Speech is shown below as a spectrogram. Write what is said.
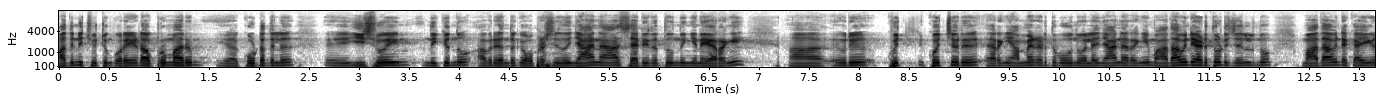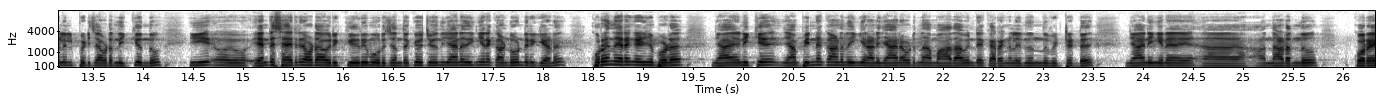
അതിന് ചുറ്റും കുറേ ഡോക്ടർമാരും കൂട്ടത്തിൽ ഈശോയും നിൽക്കുന്നു. അവർ എന്തൊക്കെ ഓപ്പറേഷൻ ചെയ്തു. ഞാൻ ആ ശരീരത്തു നിന്ന് ഇങ്ങനെ ഇറങ്ങി ഒരു കൊച്ചൊരു ഇറങ്ങി അമ്മയുടെ അടുത്ത് പോകുന്നു. അല്ലെ ഞാൻ ഇറങ്ങി മാതാവിന്റെ അടുത്തോട്ട് ചെല്ലുന്നു. മാതാവിന്റെ കൈകളിൽ പിടിച്ച് അവിടെ നിൽക്കുന്നു. ഈ എന്റെ ശരീരം അവിടെ അവർ കീറി മുറിച്ച് എന്തൊക്കെയോ ചെയ്യുന്നു. ഞാനത് ഇങ്ങനെ കണ്ടുകൊണ്ടിരിക്കുകയാണ്. കുറേ നേരം കഴിഞ്ഞപ്പോൾ ഞാൻ എനിക്ക് ഞാൻ പിന്നെ കാണുന്നത് ഇങ്ങനെയാണ്. ഞാൻ അവിടുന്ന് ആ മാതാവിന്റെ കരങ്ങളിൽ നിന്ന് വിട്ടിട്ട് ഞാനിങ്ങനെ നടന്നു കുറേ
